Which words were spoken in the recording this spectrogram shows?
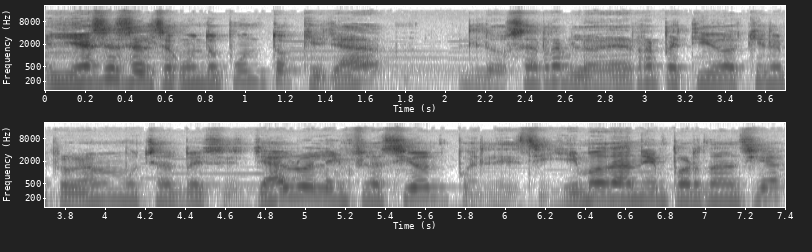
Y ese es el segundo punto que ya lo he repetido aquí en el programa muchas veces. Ya lo de la inflación, pues le seguimos dando importancia,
